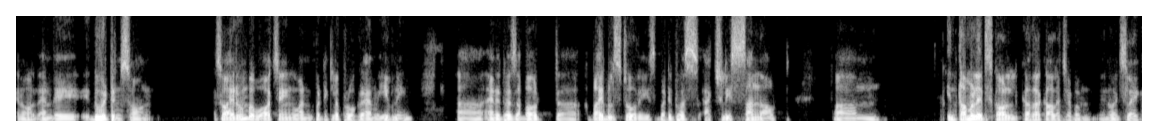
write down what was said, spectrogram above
you know and they do it in song. So i remember watching one particular program evening uh, and it was about uh, bible stories but it was actually sung out. Um, in tamil it's called katha kala jabam you know it's like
